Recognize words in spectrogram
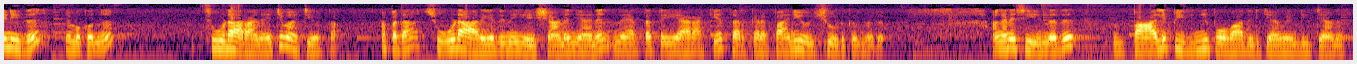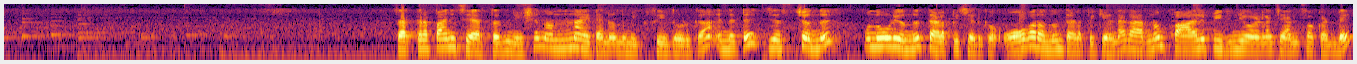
ഇനി ഇത് നമുക്കൊന്ന് ചൂടാറാനായിട്ട് മാറ്റി വെക്കാം. അപ്പോൾ ദാ ചൂടാറിയതിന് ശേഷമാണ് ഞാൻ നേരത്തെ തയ്യാറാക്കിയ ശർക്കരപ്പാനി ഒഴിച്ചു കൊടുക്കുന്നത്. അങ്ങനെ ചെയ്യുന്നത് പാൽ പിരിഞ്ഞു പോവാതിരിക്കാൻ വേണ്ടിയിട്ടാണ്. ശർക്കരപ്പാനി ചേർത്തതിന് ശേഷം നന്നായിട്ട് തന്നെ ഒന്ന് മിക്സ് ചെയ്ത് കൊടുക്കുക. എന്നിട്ട് ജസ്റ്റ് ഒന്ന് ഒന്നുകൂടി ഒന്ന് തിളപ്പിച്ചെടുക്കുക. ഓവർ ഒന്നും തിളപ്പിക്കേണ്ട. കാരണം പാൽ പിരിഞ്ഞു പോകാനുള്ള ചാൻസ് ഒക്കെ ഉണ്ട്.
